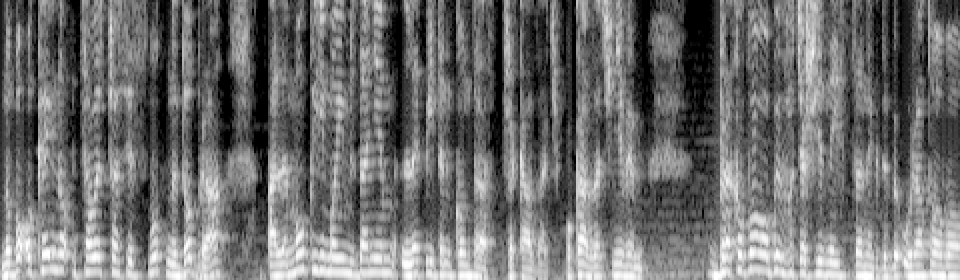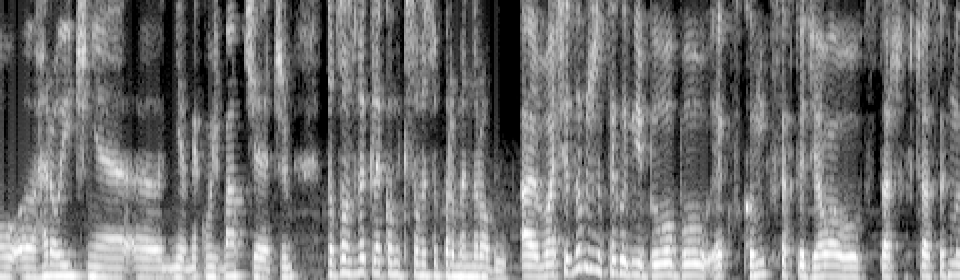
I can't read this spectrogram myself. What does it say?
No bo okej, no cały czas jest smutny, dobra, ale mogli moim zdaniem lepiej ten kontrast przekazać, pokazać, nie wiem, brakowałoby chociaż jednej sceny, gdyby uratował e, heroicznie, e, nie wiem, jakąś babcię, czy to, co zwykle komiksowy Superman robił. Ale właśnie dobrze, że tego nie było, bo jak w komiksach to działało w starszych czasach, no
